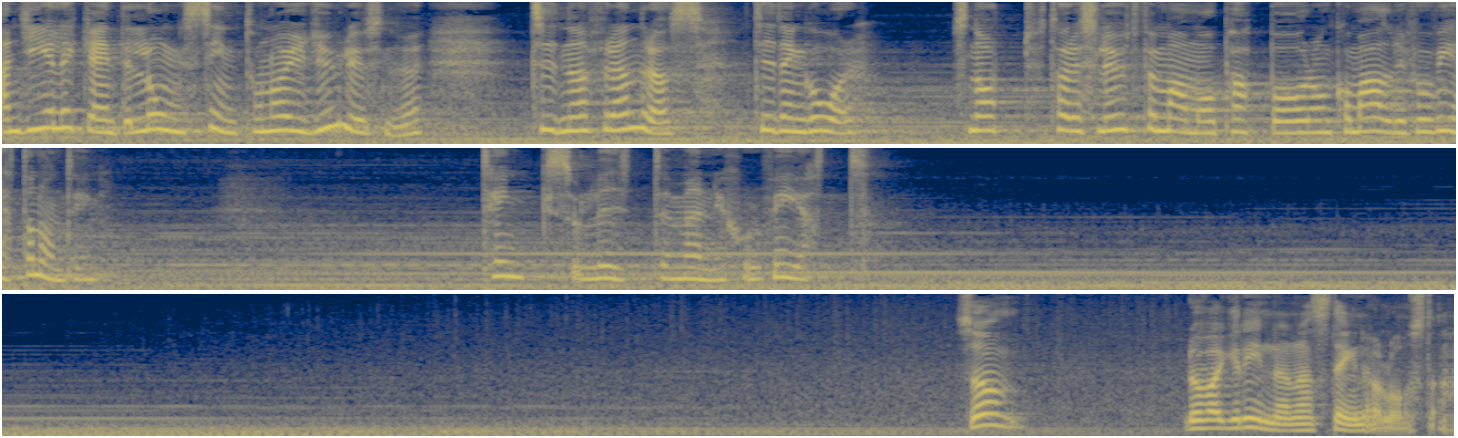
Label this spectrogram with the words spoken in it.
Angelica är inte långsint, hon har ju Julius nu. Tiderna förändras, tiden går. Snart tar det slut för mamma och pappa och de kommer aldrig få veta någonting. Tänk så lite människor vet. Så, då var grindarna stängda och låsta.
